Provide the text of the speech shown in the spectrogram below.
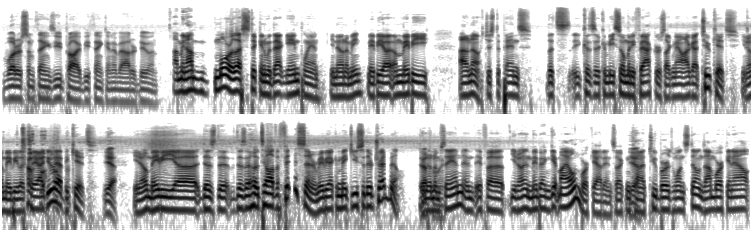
what are some things you'd probably be thinking about or doing? I mean, I'm more or less sticking with that game plan. You know what I mean? Maybe, I, maybe I don't know. It just depends. Let's because there can be so many factors. Like now, I got two kids. You know, maybe let's say I do have the kids. Yeah, You know, maybe uh, does the does the hotel have a fitness center? Maybe I can make use of their treadmill. You know what I'm saying? And if uh, you know, and maybe I can get my own workout in, so I can Yeah. kind of two birds, one stone. I'm working out,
